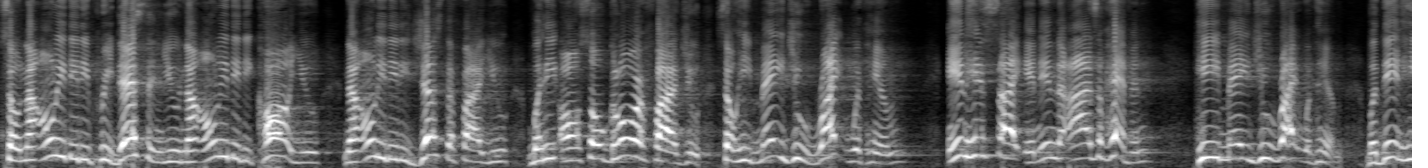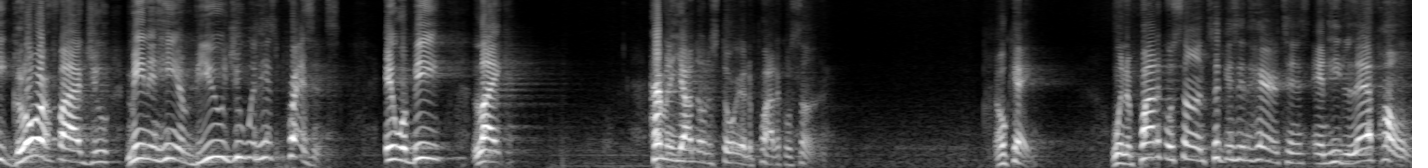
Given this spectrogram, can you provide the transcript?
So not only did he predestine you, not only did he call you, not only did he justify you, but he also glorified you. So he made you right with him in his sight and in the eyes of heaven. He made you right with him. But then he glorified you, meaning he imbued you with his presence. It would be like, how many of y'all know the story of the prodigal son? Okay. When the prodigal son took his inheritance and he left home,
